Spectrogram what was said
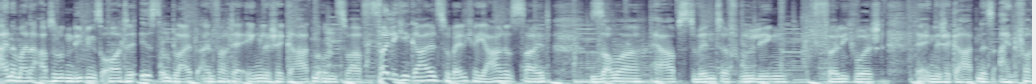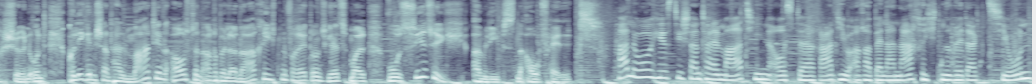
Einer meiner absoluten Lieblingsorte ist und bleibt einfach der englische Garten und zwar völlig egal zu welcher Jahreszeit. Sommer, Herbst, Winter, Frühling, völlig wurscht. Der englische Garten ist einfach schön. Und Kollegin Chantal Martin aus den Arabella Nachrichten verrät uns jetzt mal, wo sie sich am liebsten aufhält. Hallo, hier ist die Chantal Martin aus der Radio Arabella Nachrichtenredaktion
